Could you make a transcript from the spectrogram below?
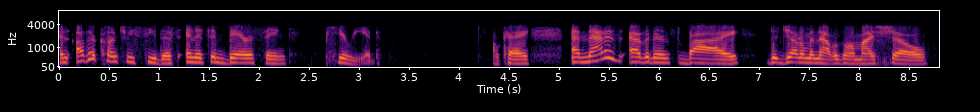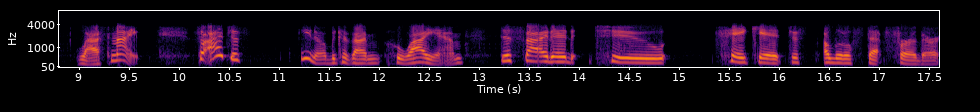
And other countries see this, and it's embarrassing, period. Okay? And that is evidenced by the gentleman that was on my show last night. So I just, you know, because I'm who I am, decided to take it just a little step further.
